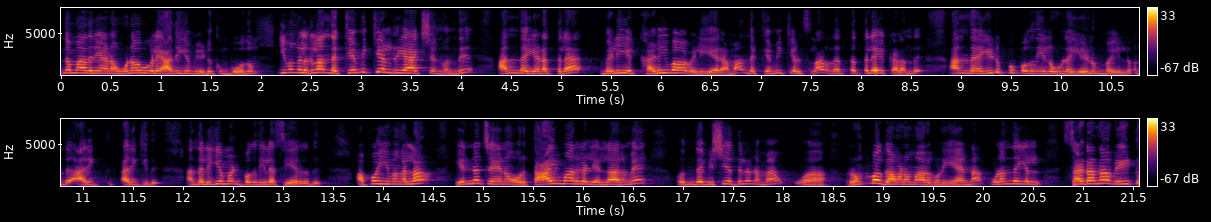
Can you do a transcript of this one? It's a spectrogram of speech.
இந்த மாதிரியான உணவுகளை அதிகம் எடுக்கும் போதும் இவங்களுக்கெல்லாம் அந்த கெமிக்கல் ரியாக்ஷன் வந்து அந்த இடத்துல வெளியே கழிவாக வெளியேறாமல் அந்த கெமிக்கல்ஸ்லாம் ரத்தத்திலே கலந்து அந்த இடுப்பு பகுதியில் உள்ள எலும்பையில் வந்து அரி அரிக்குது. அந்த லிகமெண்ட் பகுதியில் சேர்றது. அப்போ இவங்கெல்லாம் என்ன செய்யணும்? ஒரு தாய்மார்கள் எல்லாருமே இந்த விஷயத்தில் நம்ம ரொம்ப கவனமாக இருக்கணும். ஏன்னா குழந்தைகள் சடனாக வெயிட்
